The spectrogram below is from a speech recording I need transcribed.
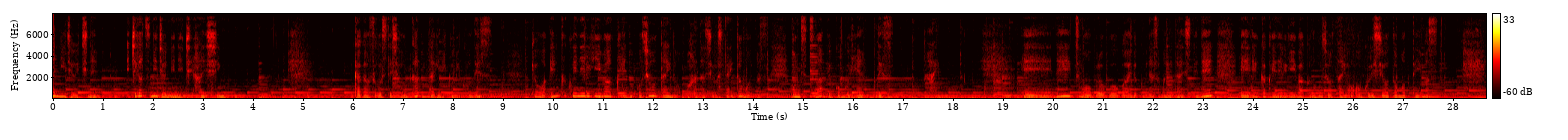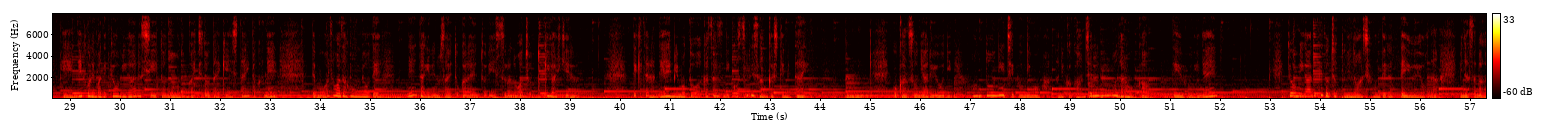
2021年1月22日配信。いかがお過ごしでしょうか？田切久美子です。今日は遠隔エネルギーワークへのご招待のお話をしたいと思います。本日は予告編です。はい。えーね、いつもブログをご愛読皆様に対してね、えー、遠隔エネルギーワークのご招待をお送りしようと思っています。えー、ね、これまで興味があるしどんなものか一度体験したいとかね。でもわざわざ本名でねたぎりのサイトからエントリーするのはちょっと気が引ける。できたらね身元を明かさずにこっそり参加してみたい、うん、ご感想にあるように本当に自分にも何か感じられるのだろうかっていうふうにね。興味があるけどちょっと二の足踏んでるっていうような皆様方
